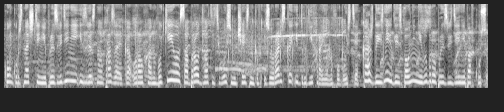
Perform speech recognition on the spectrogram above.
Конкурс на чтение произведений известного прозаика Уралхана Букеева собрал 28 участников из Уральска и других районов области. Каждый из них для исполнения выбрал произведение по вкусу.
